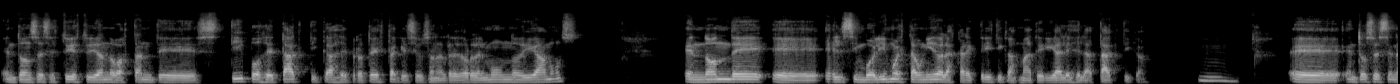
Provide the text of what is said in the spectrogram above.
Entonces estoy estudiando bastantes tipos de tácticas de protesta que se usan alrededor del mundo, digamos, en donde eh, el simbolismo está unido a las características materiales de la táctica. Mm. Eh, entonces, en,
